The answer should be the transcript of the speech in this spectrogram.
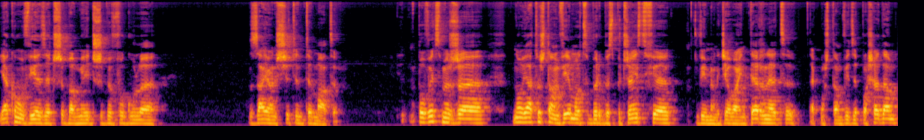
jaką wiedzę trzeba mieć, żeby w ogóle zająć się tym tematem? Powiedzmy, że no ja też tam wiem o cyberbezpieczeństwie, wiem jak działa internet, jakąś tam wiedzę posiadam,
